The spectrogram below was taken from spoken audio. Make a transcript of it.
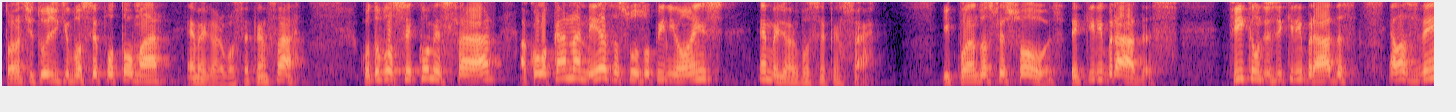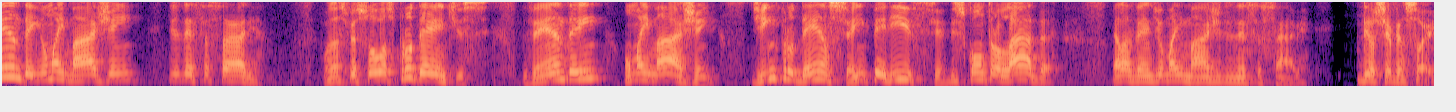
Toda atitude que você for tomar é melhor você pensar. Quando você começar a colocar na mesa suas opiniões, é melhor você pensar. E quando as pessoas equilibradas ficam desequilibradas, elas vendem uma imagem desnecessária. Quando as pessoas prudentes vendem uma imagem de imprudência, imperícia, descontrolada, ela vende uma imagem desnecessária. Deus te abençoe.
